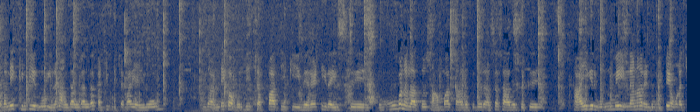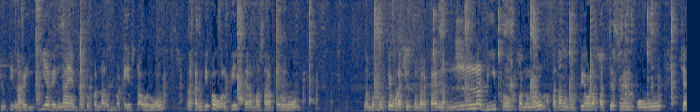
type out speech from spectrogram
உடனே கிண்டிடணும். இல்லைன்னா அங்கே அங்கங்கே கட்டி பிடிச்ச மாதிரி ஆயிரும். இந்த அண்டைக்காய் புரிஜி சப்பாத்திக்கு வெரைட்டி ரைஸ்க்கு ரொம்ப நல்லாயிருக்கும் சாம்பார் சாதத்துக்கு ரச சாதத்துக்கு. காய்கறி ஒன்றுமே இல்லைன்னா ரெண்டு முட்டையை உடச்சி ஊற்றி நிறைய வெங்காயம் போட்டு பண்ணால் ரொம்ப டேஸ்ட்டாக வரும். ஆனால் கண்டிப்பாக ஒரு பீஸ் கரம் மசாலா போடணும். நம்ம முட்டை உடச்சி ஊற்றும் பிறக்க நல்லா டீப் ரோஸ்ட் பண்ணணும். அப்போ தான் அந்த முட்டையோட பச்சை ஸ்மெல் போகும். சில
